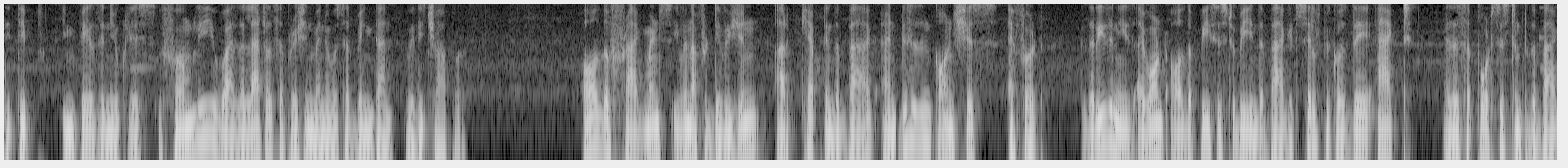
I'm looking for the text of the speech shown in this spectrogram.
the tip impales the nucleus firmly while the lateral separation maneuvers are being done with the chopper all the fragments even after division are kept in the bag and this is in conscious effort. The reason is I want all the pieces to be in the bag itself because they act as a support system to the bag.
